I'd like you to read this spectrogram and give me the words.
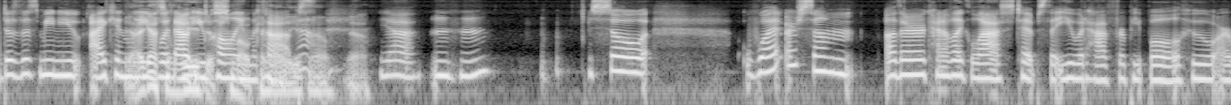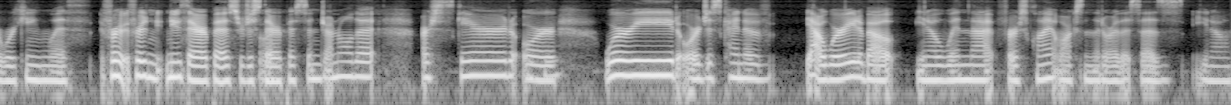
Does this mean you I can Yeah, leave got some without you calling the Can cops? Yeah. now? Yeah. Yeah. Mm-hmm. So, what are some other kind of like last tips that you would have for people who are working with for for new therapists or just Sure. therapists in general that are scared or Mm-hmm. worried or just kind of yeah worried about you know when that first client walks in the door that says you know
